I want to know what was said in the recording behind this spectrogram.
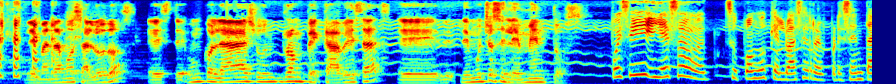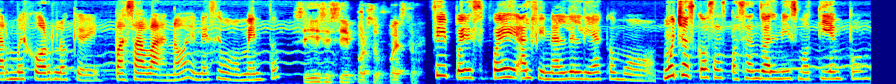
le mandamos saludos, este, un collage, un rompecabezas eh, de, de muchos elementos. Pues sí, y eso supongo que lo hace representar mejor lo que pasaba, ¿no? En ese momento. Sí, sí, sí, por supuesto. Sí, pues fue al final del día como muchas cosas pasando al mismo tiempo,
